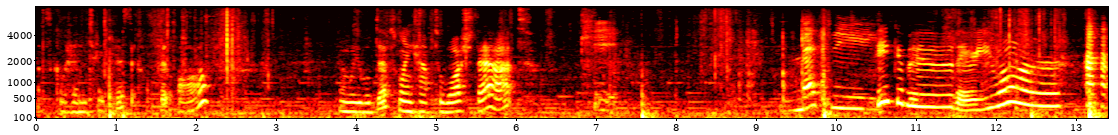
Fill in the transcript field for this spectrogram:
Let's go ahead and take this outfit off. And we will definitely have to wash that. Messy. Peekaboo, there you are.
